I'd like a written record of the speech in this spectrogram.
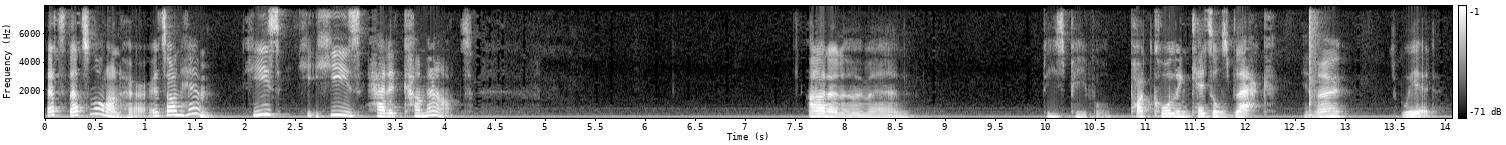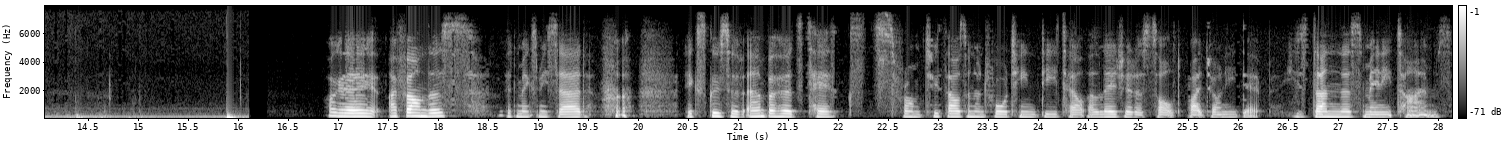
That's that's not on her. It's on him. He's he, he's had it come out. I don't know, man. These people pot calling kettles black, you know? It's weird. Okay, I found this. It makes me sad. Exclusive Amber Heard's texts from 2014 detail alleged assault by Johnny Depp. He's done this many times.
